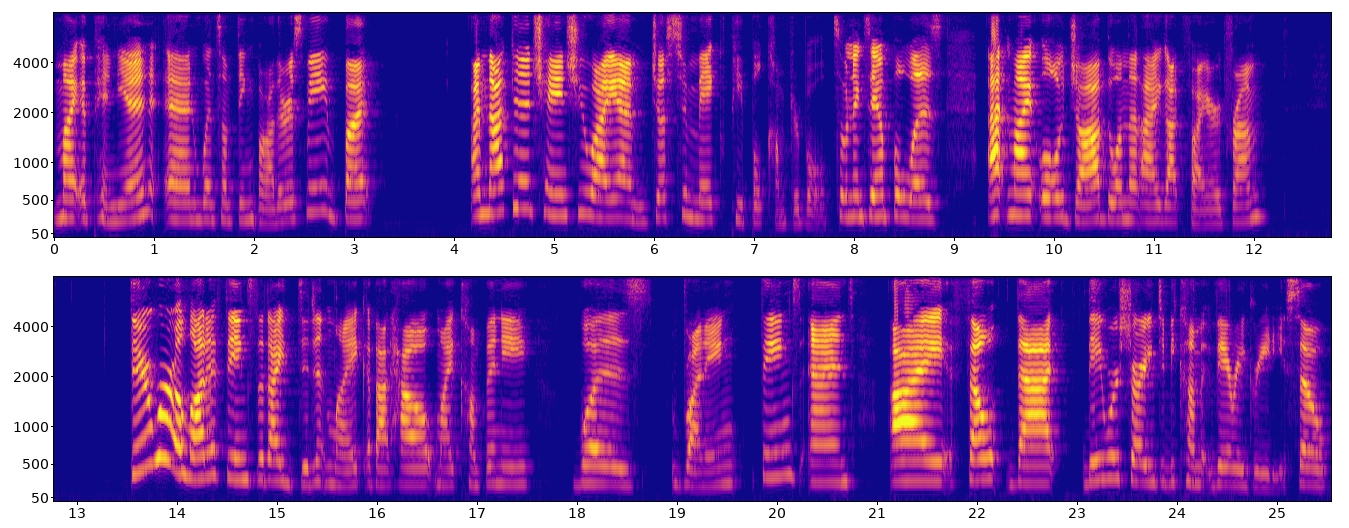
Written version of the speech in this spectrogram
my opinion and when something bothers me, but I'm not going to change who I am just to make people comfortable. So, an example was at my old job, the one that I got fired from, there were a lot of things that I didn't like about how my company was running things. And I felt that they were starting to become very greedy. So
